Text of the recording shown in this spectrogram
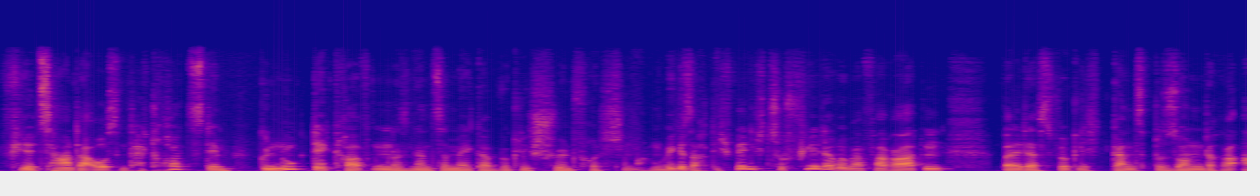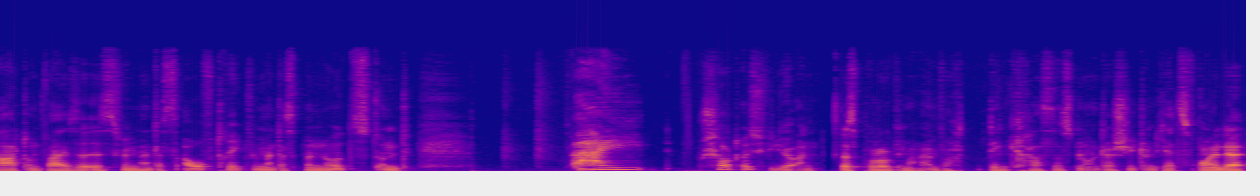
viel zarter aus und hat trotzdem genug Deckkraft, um das ganze Make-up wirklich schön frisch zu machen. Wie gesagt, ich will nicht zu viel darüber verraten, weil das wirklich ganz besondere Art und Weise ist, wie man das aufträgt, wie man das benutzt und ei, schaut euch das Video an. Das Produkt macht einfach den krassesten Unterschied. Und jetzt, Freunde,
